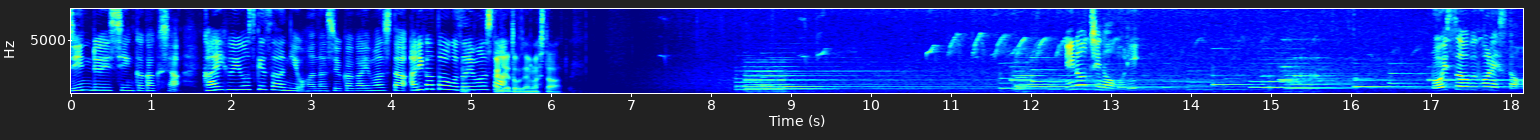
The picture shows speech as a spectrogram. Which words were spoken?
人類進化学者海部陽介さんにお話を伺いました。ありがとうございました、ありがとうございましたの森。 Voice of Forest。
